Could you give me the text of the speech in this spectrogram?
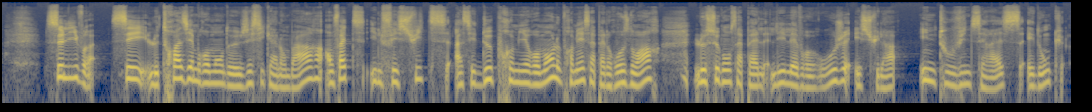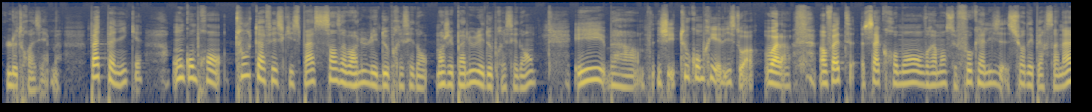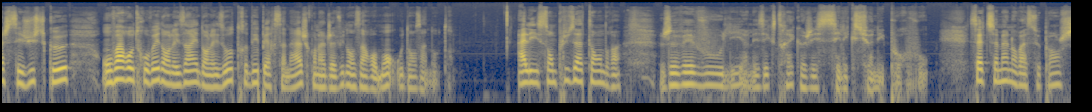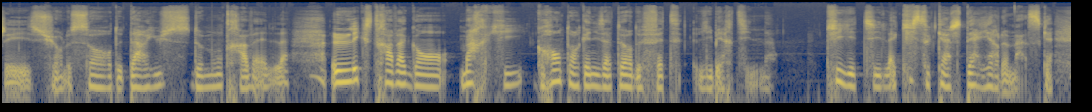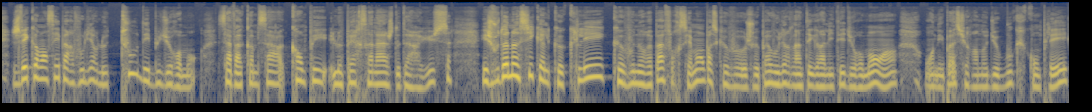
Ce livre, c'est le troisième roman de Jessica Lombard. En fait, il fait suite à ses deux premiers romans. Le premier s'appelle Rose Noire, le second s'appelle Les Lèvres Rouges, et celui-là, Into Vinceres, est donc le troisième. Pas de panique, on comprend tout à fait ce qui se passe sans avoir lu les deux précédents. Moi, j'ai pas lu les deux précédents et ben j'ai tout compris à l'histoire. Voilà. En fait, chaque roman vraiment se focalise sur des personnages. C'est juste que on va retrouver dans les uns et dans les autres des personnages qu'on a déjà vus dans un roman ou dans un autre. Allez, sans plus attendre, je vais vous lire les extraits que j'ai sélectionnés pour vous. Cette semaine, on va se pencher sur le sort de Darius de Montravel, l'extravagant marquis, grand organisateur de fêtes libertines. Qui est-il? Qui se cache derrière le masque? Je vais commencer par vous lire le tout début du roman. Ça va comme ça camper le personnage de Darius. Et je vous donne aussi quelques clés que vous n'aurez pas forcément parce que je ne vais pas vous lire l'intégralité du roman. Hein. On n'est pas sur un audiobook complet.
